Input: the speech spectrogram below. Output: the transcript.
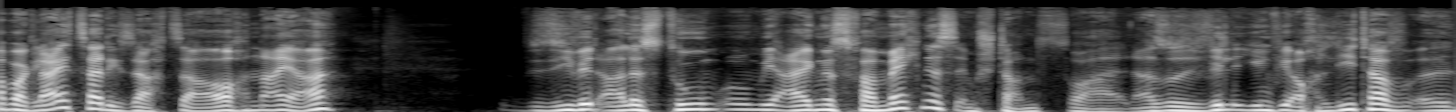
Aber gleichzeitig sagt sie auch, naja, sie wird alles tun, um ihr eigenes Vermächtnis im Stand zu halten. Also sie will irgendwie auch Lita, äh,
